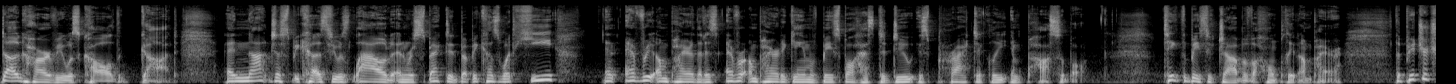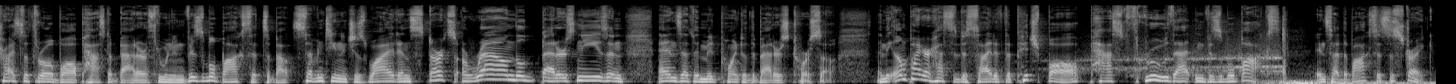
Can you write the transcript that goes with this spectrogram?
Doug Harvey was called God. And not just because he was loud and respected, but because what he and every umpire that has ever umpired a game of baseball has to do is practically impossible. Take the basic job of a home plate umpire. The pitcher tries to throw a ball past a batter through an invisible box that's about 17 inches wide and starts around the batter's knees and ends at the midpoint of the batter's torso. And the umpire has to decide if the pitch ball passed through that invisible box. Inside the box, it's a strike.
